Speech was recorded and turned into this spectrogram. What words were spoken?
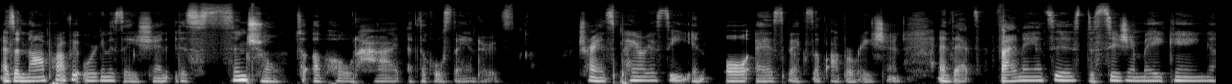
As a nonprofit organization, it is essential to uphold high ethical standards, transparency in all aspects of operation, and that's finances, decision making,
